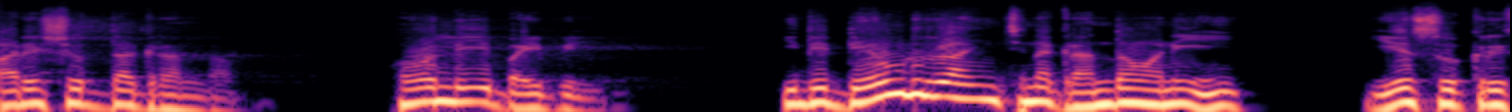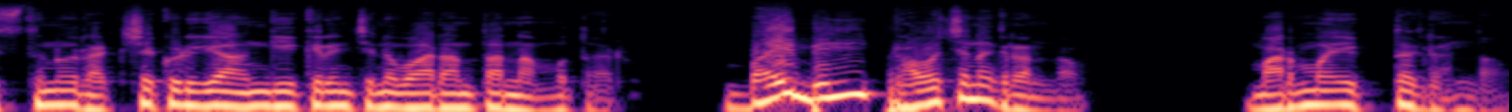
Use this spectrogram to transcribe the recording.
పరిశుద్ధ గ్రంథం. Holy Bible. ఇది దేవుడు రాయించిన గ్రంథం అని యేసుక్రీస్తును రక్షకుడిగా అంగీకరించిన వారంతా నమ్ముతారు. బైబిల్ ప్రవచన గ్రంథం. మర్మయుక్త గ్రంథం.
